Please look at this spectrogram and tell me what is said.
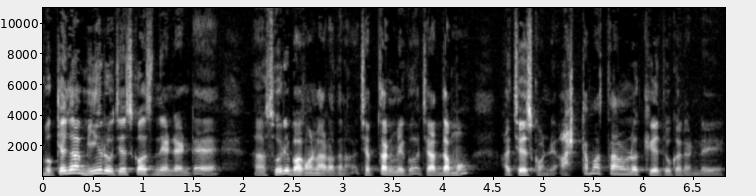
ముఖ్యంగా మీరు చేసుకోవాల్సింది ఏంటంటే సూర్యభగవాన్ సూర్య భగవాన్ ఆరాధన. చెప్తాను మీకు చేద్దాము. అది చేసుకోండి. అష్టమ స్థానంలో కేతు కదండి.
